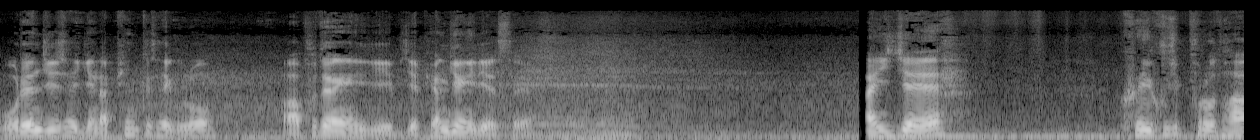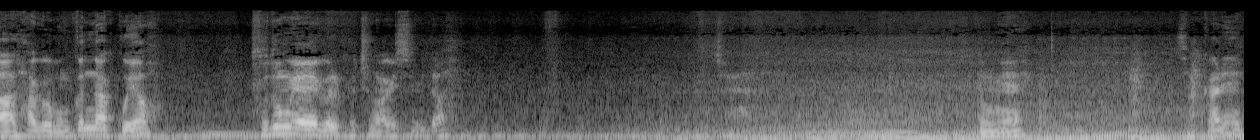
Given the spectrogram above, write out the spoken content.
오렌지색이나 핑크색으로 아, 부동액이 이제 변경이 되었어요. 아, 이제 거의 90%다 작업은 끝났고요. 부동액을 보충하겠습니다. 부동액 색깔이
